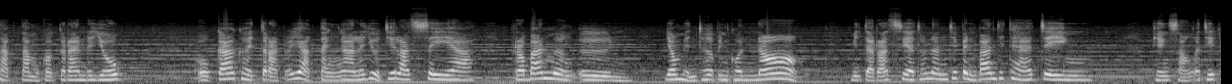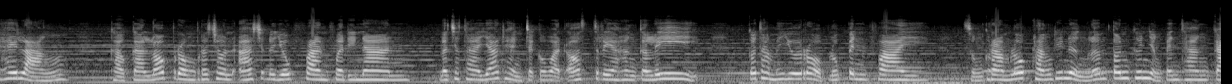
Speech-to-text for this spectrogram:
ศักดิ์ต่ำกว่าแกรันดยุคโอกาเคยตรัสว่าอยากแต่งงานและอยู่ที่รัสเซีย เพราะบ้านเมืองอื่น ย่อมเห็นเธอเป็นคนนอก มีแต่รัสเซียเท่านั้นที่เป็นบ้านที่แท้จริง เพียงสองอาทิตย์ให้หลัง ข่าวการลอบปรงพระชนอาร์ชดยุคฟรานเฟอร์ดินานรัชทายาทแห่งจักรวรรดิออสเตรียฮังการี ก็ทำให้ยุโรปลุกเป็นไฟ สงครามโลกครั้งที่หนึ่งเริ่มต้นขึ้นอย่างเป็นทางก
